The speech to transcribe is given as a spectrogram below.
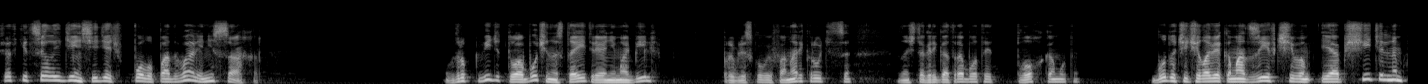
Все-таки целый день сидеть в полуподвале не сахар. Вдруг видит, у обочины стоит реанимобиль, проблесковый фонарь крутится, значит, агрегат работает, плохо кому-то. Будучи человеком отзывчивым и общительным,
